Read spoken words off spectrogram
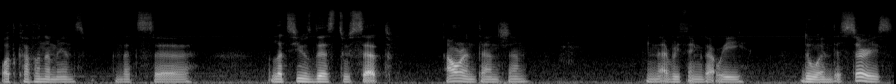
what kavana means, and that's uh, let's use this to set our intention in everything that we do in this series.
